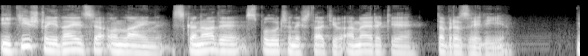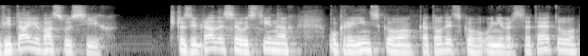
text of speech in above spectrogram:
і ті, що єднаються онлайн з Канади, Сполучених Штатів Америки та Бразилії. Вітаю вас усіх, що зібралися у стінах Українського католицького університету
